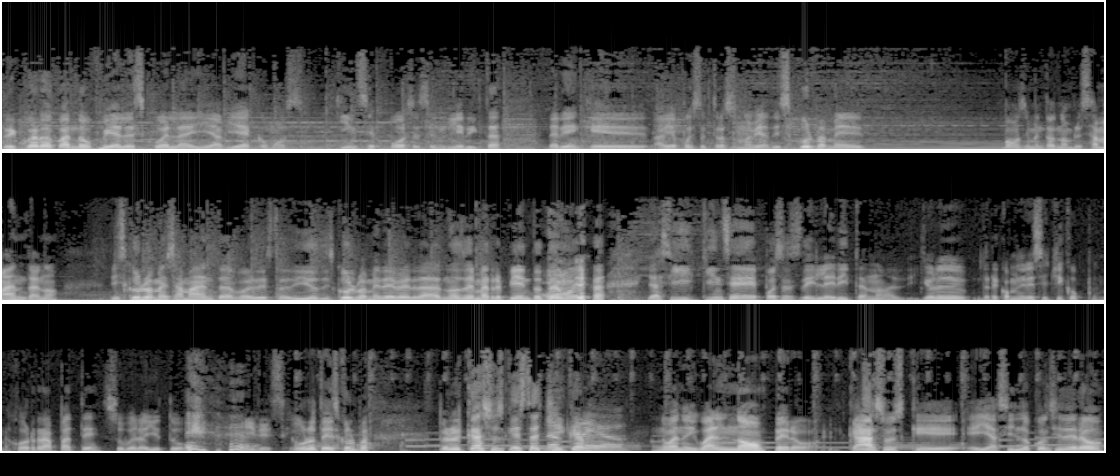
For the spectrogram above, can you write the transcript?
recuerdo cuando fui a la escuela y había como 15 poses en hilerita de alguien que había puesto detrás de su novia. Discúlpame, vamos a inventar un nombre, Samantha, ¿no? Discúlpame, Samantha, por esto. Yo, discúlpame de verdad, no sé, me arrepiento, te amo. Y así 15 poses de hilerita, ¿no? Yo le recomendaría a ese chico, pues mejor rápate, súbelo a YouTube y de seguro te disculpa. Pero el caso es que esta No chica... creo. No, Bueno, igual no, pero el caso es que ella sí lo consideró.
